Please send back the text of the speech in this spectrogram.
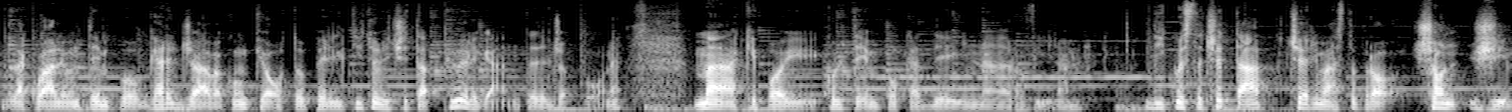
la quale un tempo gareggiava con Kyoto per il titolo di città più elegante del Giappone, ma che poi col tempo cadde in rovina. Di questa città c'è rimasto però Chonji,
